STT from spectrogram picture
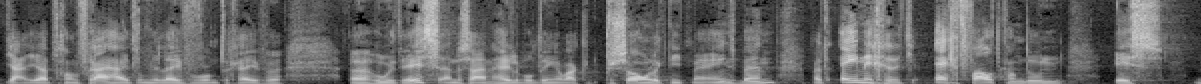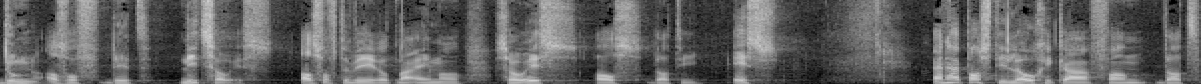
ja, je hebt gewoon vrijheid om je leven vorm te geven uh, hoe het is. En er zijn een heleboel dingen waar ik het persoonlijk niet mee eens ben. Maar het enige dat je echt fout kan doen, is doen alsof dit niet zo is. Alsof de wereld nou eenmaal zo is als dat die is. En hij past die logica van dat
